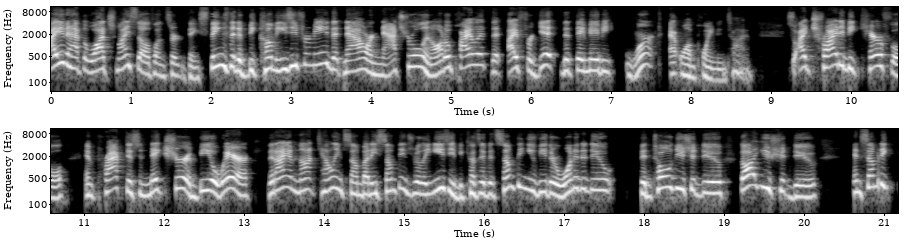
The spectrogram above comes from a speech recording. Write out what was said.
I even have to watch myself on certain things, things that have become easy for me that now are natural and autopilot that I forget that they maybe weren't at one point in time. So I try to be careful and practice and make sure and be aware that I am not telling somebody something's really easy because if it's something you've either wanted to do, been told you should do, thought you should do, and somebody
